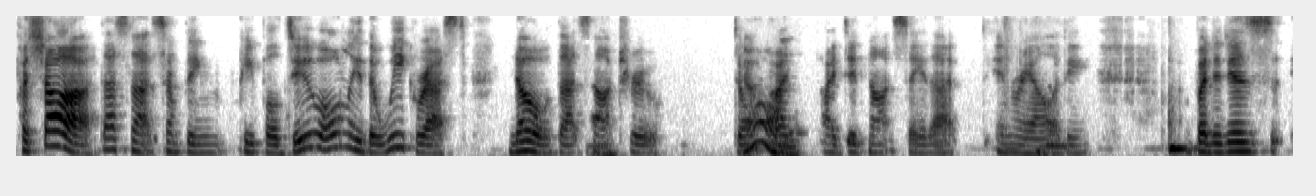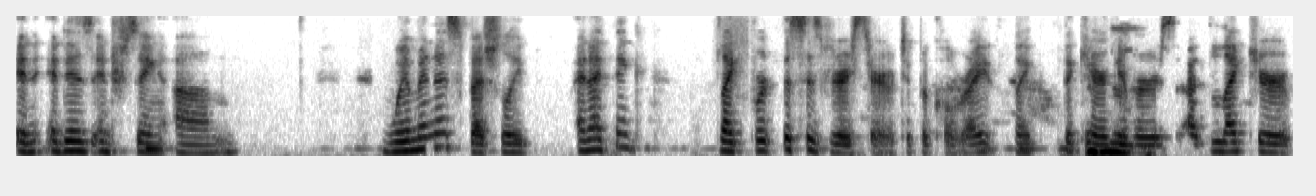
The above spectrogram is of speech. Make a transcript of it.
pshaw, That's not something people do. Only the weak rest. No, that's not true. Don't I, No. I did not say that in reality. But it is and it is interesting. Um women especially, and I think like this is very stereotypical, right? Like the Mhm. caregivers. I'd like your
